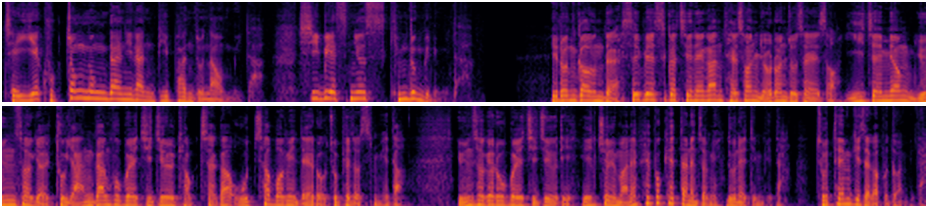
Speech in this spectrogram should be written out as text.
제2의 국정농단이란 비판도 나옵니다. CBS 뉴스 김동빈입니다. 이런 가운데 CBS가 진행한 대선 여론조사에서 이재명, 윤석열 두 양강 후보의 지지율 격차가 오차 범위 내로 좁혀졌습니다. 윤석열 후보의 지지율이 일주일 만에 회복했다는 점이 눈에 띕니다. 조태임 기자가 보도합니다.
